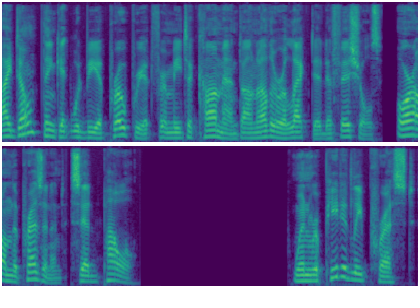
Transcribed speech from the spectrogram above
I don't think it would be appropriate for me to comment on other elected officials or on the president, said Powell. When repeatedly pressed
